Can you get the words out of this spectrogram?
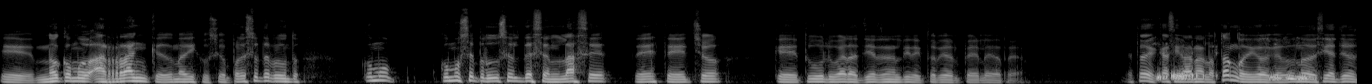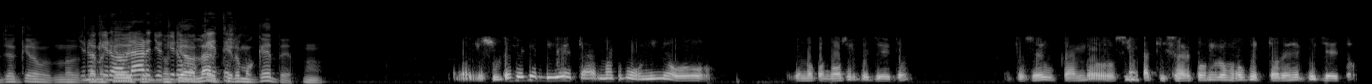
eh, no como arranque de una discusión. Por eso te pregunto, ¿cómo, ¿cómo se produce el desenlace de este hecho que tuvo lugar ayer en el directorio del PLR? Esto es casi van a los tongos, digo, que uno decía, yo, yo quiero... No, yo no quiero hablar, yo quiero, hablar, moquete. quiero moquete. Mm. Bueno, resulta ser que el líder está más como un niño bobo, que no conoce el proyecto, entonces buscando simpatizar con los objetores del proyecto,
